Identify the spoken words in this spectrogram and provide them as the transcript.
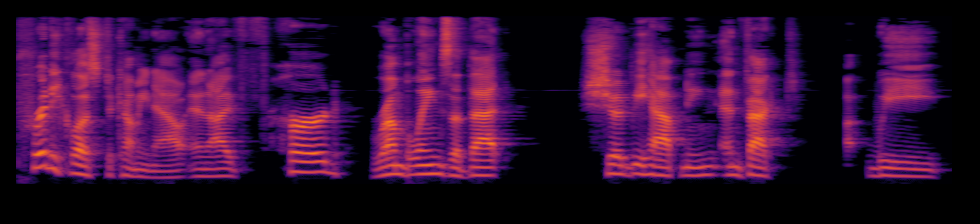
pretty close to coming out. And I've heard rumblings that that should be happening. In fact, we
